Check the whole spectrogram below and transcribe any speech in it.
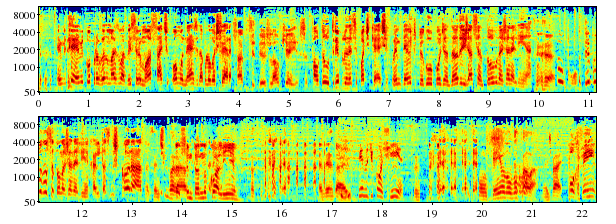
MDM comprovando mais uma vez ser o maior site homo nerd da blogosfera. Sabe-se Deus lá o que é isso. Faltou o triplo nesse podcast. O MDM que pegou o bonde andando e já sentou na janelinha. É, O, o triplo não sentou na janelinha, cara. Ele tá sendo explorado. tá sendo Tá explorado. sentando no colinho. É verdade. Vindo de conchinha. Com quem eu não vou falar, mas vai. Por fim,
